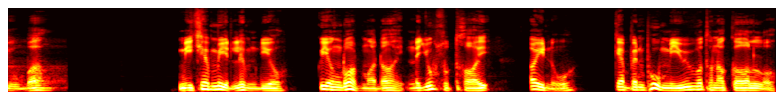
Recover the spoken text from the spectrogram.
อยู่บ้าง มีแค่มีดเล่มเดียว ก็ยังรอดมาได้ในยุคสุดท้าย ไอ้หนู แกเป็นผู้มีวิวัฒนาการเหรอ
